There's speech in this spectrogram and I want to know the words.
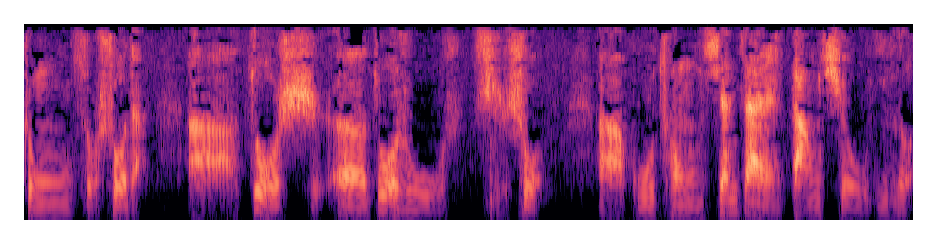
中所说的啊，作史呃，作如史说啊，故从现在当修一乐。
